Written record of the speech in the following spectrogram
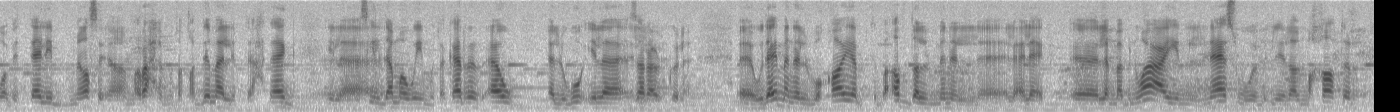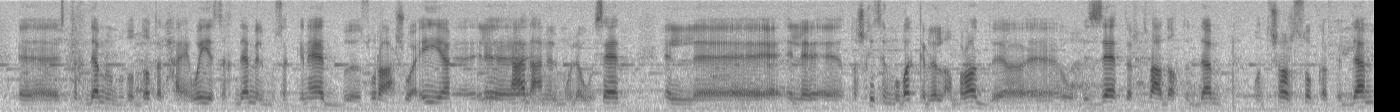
وبالتالي بنصل إلى المراحل المتقدمه اللي بتحتاج إلى غسيل دموي متكرر أو اللجوء إلى زرع الكلى. ودايما الوقاية بتبقى أفضل من العلاج. لما بنوعي الناس إلى المخاطر استخدام المضادات الحيوية استخدام المسكنات بصورة عشوائية الابتعاد عن الملوثات التشخيص المبكر للأمراض وبالذات ارتفاع ضغط الدم وانتشار السكر في الدم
